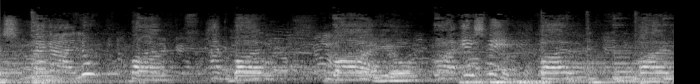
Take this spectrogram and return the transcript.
és megállunk bal, hát bal, bal, jobb, bal, és még bal, bal,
